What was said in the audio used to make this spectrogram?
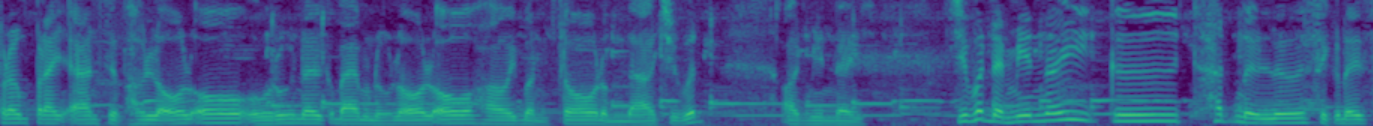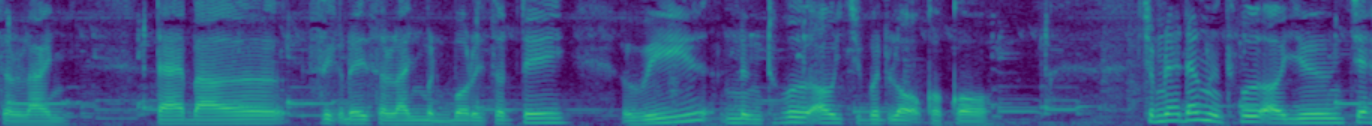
ប្រឹងប្រែងអានសៀវភៅល្អល្អរស់នៅក្បែរមនុស្សល្អល្អហើយបន្តដំណើរជីវិតឲ្យមានន័យជីវិតដែលមានន័យគឺស្ថិតនៅលើសេចក្តីស្រឡាញ់តែបើសេចក្តីស្រឡាញ់មិនបរិសុទ្ធទេវានឹងធ្វើឲ្យជីវិតល្អកកចំណេះដឹងនឹងធ្វើឲ្យយើងចេះ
